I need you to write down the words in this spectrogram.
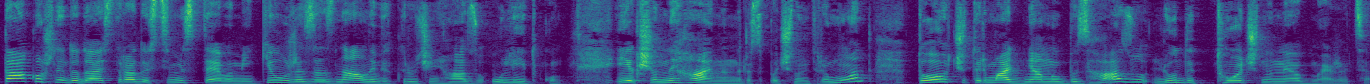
також не додасть радості місцевим, які вже зазнали відключень газу улітку. І якщо негайно не розпочнуть ремонт, то чотирма днями без газу люди точно не обмежаться.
